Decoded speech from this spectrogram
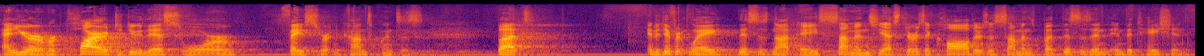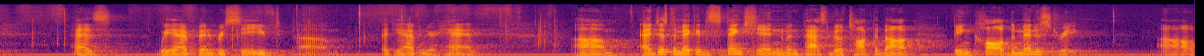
and you're required to do this or face certain consequences. But in a different way, this is not a summons. Yes, there is a call, there's a summons, but this is an invitation as we have been received um, that you have in your hand. Um, and just to make a distinction, when Pastor Bill talked about being called to ministry, uh,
